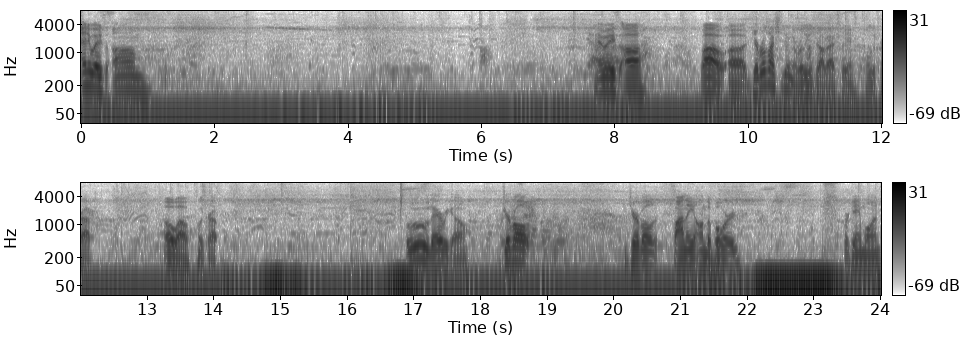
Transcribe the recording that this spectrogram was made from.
Anyways, um. Anyways, uh, wow, uh, Jibral's actually doing a really good job, actually. Holy crap. Oh, wow, holy crap. Ooh, there we go. Gerbil, Gerbil finally on the board for game one.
